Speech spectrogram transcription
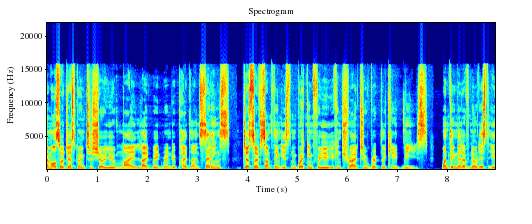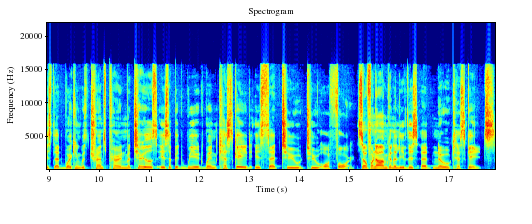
I'm also just going to show you my lightweight render pipeline settings, just so if something isn't working for you, you can try to replicate these. One thing that I've noticed is that working with transparent materials is a bit weird when cascade is set to 2 or 4. So for now I'm gonna leave this at no cascades.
